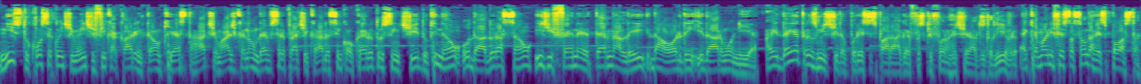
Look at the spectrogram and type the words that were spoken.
Nisto, consequentemente, fica claro então que esta arte mágica não deve ser praticada sem qualquer outro sentido que não o da adoração e de fé na eterna lei da ordem e da harmonia. A ideia transmitida por esses parágrafos que foram retirados do livro é que a manifestação da resposta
